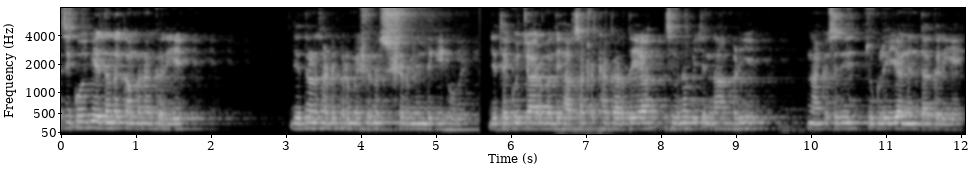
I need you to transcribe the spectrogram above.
ਅਸੀਂ ਕੋਈ ਵੀ ਇਦਾਂ ਦਾ ਕੰਮ ਨਾ ਕਰੀਏ। ਜਿਹਦੇ ਨਾਲ ਸਾਡੇ ਪਰਮੇਸ਼ਰ ਨੂੰ ਸ਼ਰਮਿੰਦਗੀ ਹੋਵੇ। ਜਿੱਥੇ ਕੋਈ ਚਾਰ ਬੰਦੇ ਹਾਸਾ ਠੱਠਾ ਕਰਦੇ ਆ, ਅਸੀਂ ਉਹਨਾਂ ਵਿੱਚ ਨਾ ਖੜੀਏ, ਨਾ ਕਿਸੇ ਦੀ ਚੁਗਲੀ ਜਾਂ ਨਿੰਦਾ ਕਰੀਏ।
